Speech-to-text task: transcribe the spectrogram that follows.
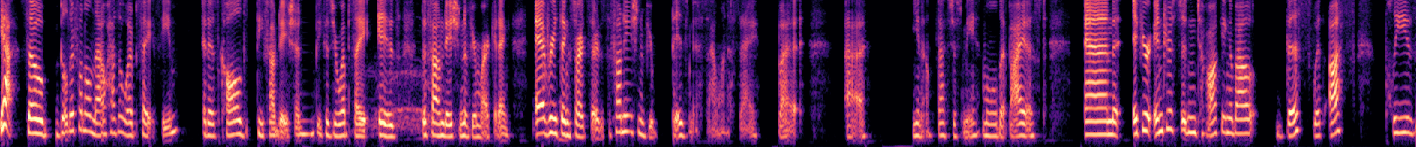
yeah, so Builder Funnel now has a website theme. It is called the foundation because your website is the foundation of your marketing. Everything starts there. It's the foundation of your business, I want to say. But, uh, you know, that's just me. I'm a little bit biased. And if you're interested in talking about this with us, please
